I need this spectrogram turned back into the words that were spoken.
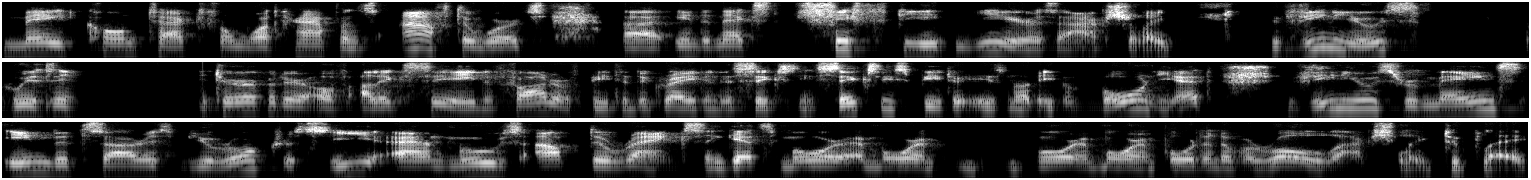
made contact from what happens afterwards uh, in the next 50 years, actually. Vinius, who is interpreter of Alexei, the father of Peter the Great in the 1660s. Peter is not even born yet. Vinius remains in the Tsarist bureaucracy and moves up the ranks and gets more and more and more and more important of a role actually to play.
